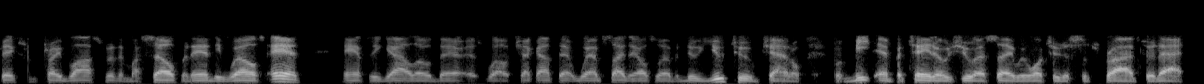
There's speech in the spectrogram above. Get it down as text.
picks from Trey Blossman and myself and Andy Wells and Anthony Gallo there as well. Check out that website. They also have a new YouTube channel for Meat and Potatoes USA. We want you to subscribe to that.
